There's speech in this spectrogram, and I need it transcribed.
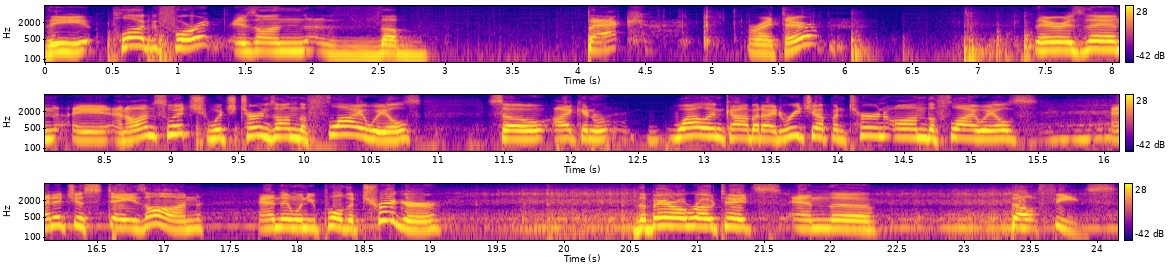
The plug for it is on the back right there. There is then a, an on switch which turns on the flywheels. So I can, while in combat, I'd reach up and turn on the flywheels, and it just stays on. And then when you pull the trigger, the barrel rotates and the belt feeds.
